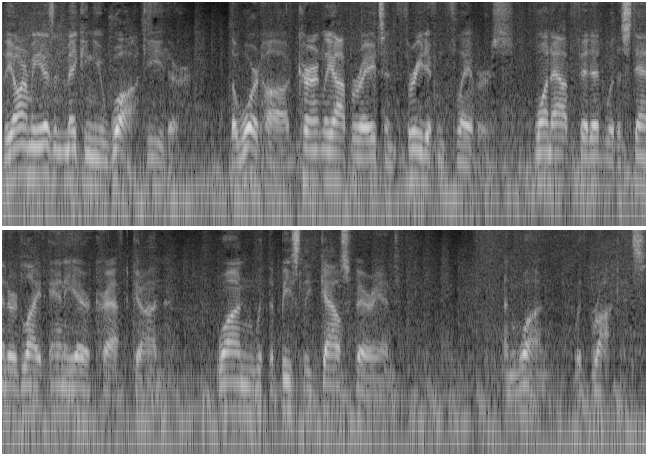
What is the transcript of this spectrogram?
The Army isn't making you walk either. The Warthog currently operates in three different flavors. One outfitted with a standard light anti-aircraft gun, one with the beastly Gauss variant, and one with rockets.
